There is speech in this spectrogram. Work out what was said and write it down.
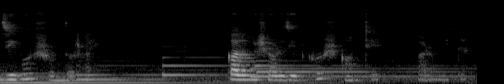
জীবন সুন্দর হয়। কলমে সরজিৎ ঘোষ কণ্ঠে পারমিতা।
